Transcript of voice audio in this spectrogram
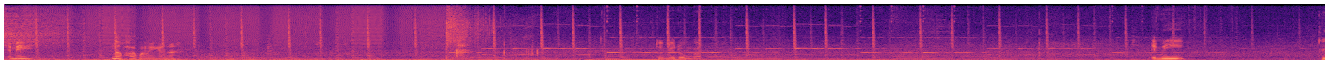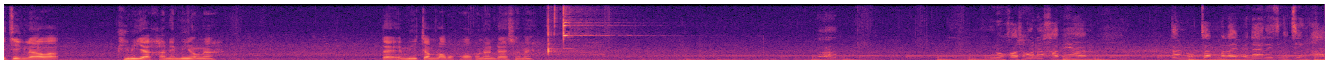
เอมี่นั่งพักตรงนี้กันนะเดินไปดมกัน เอมี่ ที่จริงแล้วอะ พี่ไม่อยากค้านเอมี่หรอกนะ แต่เอมี่จำรปภคนนั้นได้ใช่ไหม นูขอโทษนะคะพี่อาร์มแต่หนูจำอะไรไม่ได้เลยจริง ๆ ค่ะ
